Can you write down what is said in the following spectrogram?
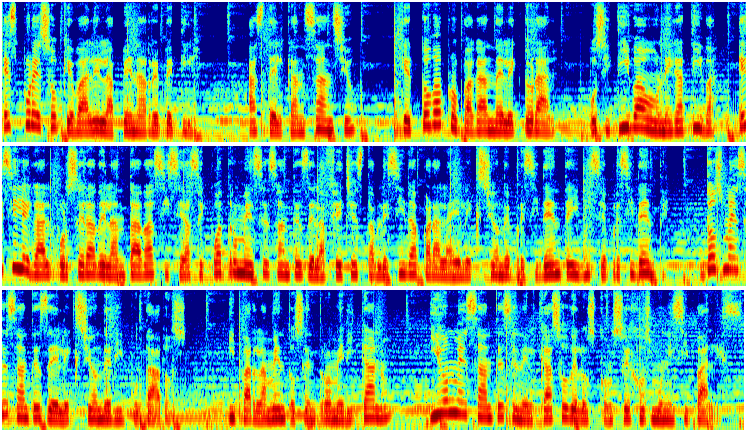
Es por eso que vale la pena repetir, hasta el cansancio, que toda propaganda electoral positiva o negativa, es ilegal por ser adelantada si se hace cuatro meses antes de la fecha establecida para la elección de presidente y vicepresidente, dos meses antes de elección de diputados y Parlamento Centroamericano, y un mes antes en el caso de los consejos municipales.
